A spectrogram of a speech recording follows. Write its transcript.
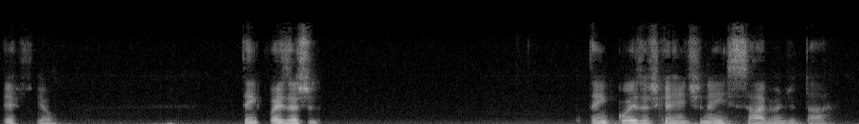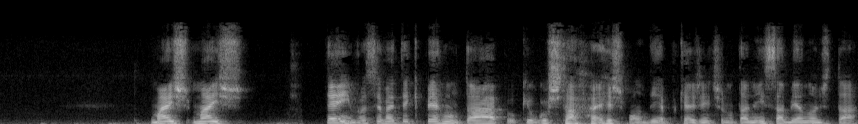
perfil. Tem coisas tem coisas que a gente nem sabe onde está. Mas, mas tem, você vai ter que perguntar o que o Gustavo vai responder, porque a gente não está nem sabendo onde está.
